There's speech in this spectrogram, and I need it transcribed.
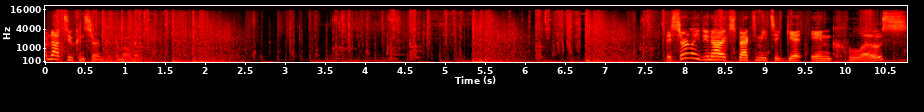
I'm not too concerned at the moment. They certainly do not expect me to get in close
